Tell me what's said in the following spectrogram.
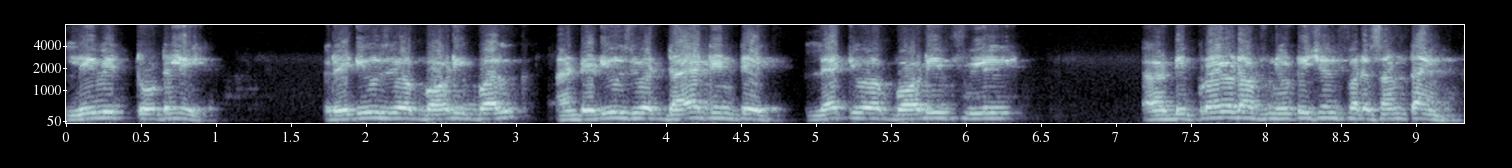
Leave it totally. Reduce your body bulk and reduce your diet intake. Let your body feel uh, deprived of nutrition for some time.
